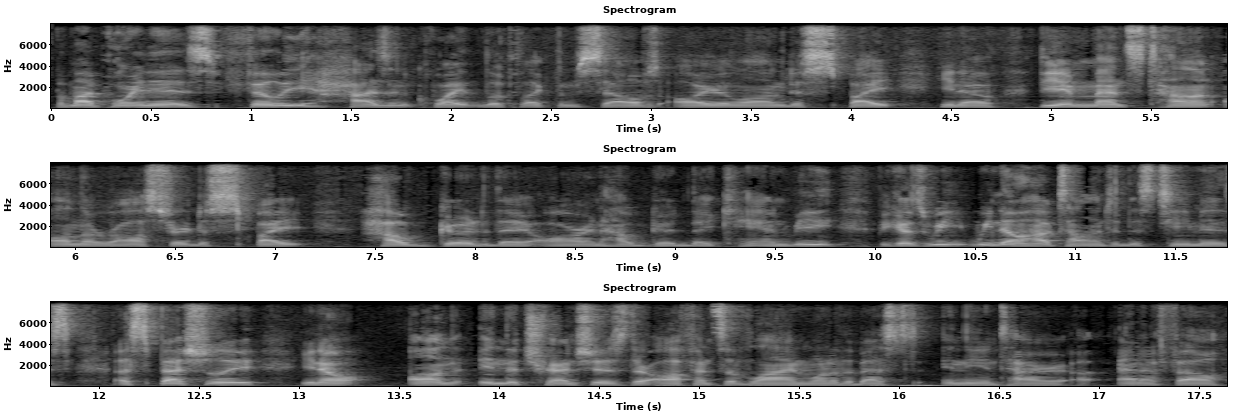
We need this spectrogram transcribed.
But my point is, Philly hasn't quite looked like themselves all year long, despite you know the immense talent on the roster, despite how good they are and how good they can be. Because we we know how talented this team is, especially you know on in the trenches. Their offensive line, one of the best in the entire uh, NFL.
